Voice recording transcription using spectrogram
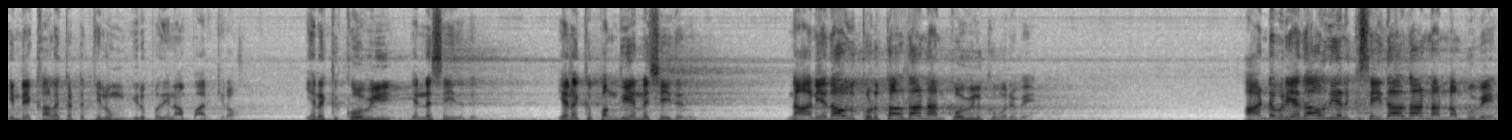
இன்றைய காலகட்டத்திலும் இருப்பதை நாம் பார்க்கிறோம். எனக்கு கோவில் என்ன செய்தது? எனக்கு பங்கு என்ன செய்தது? நான் ஏதாவது கொடுத்தால்தான் நான் கோவிலுக்கு வருவேன். ஆண்டவர் ஏதாவது எனக்கு செய்தால்தான் நான் நம்புவேன்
